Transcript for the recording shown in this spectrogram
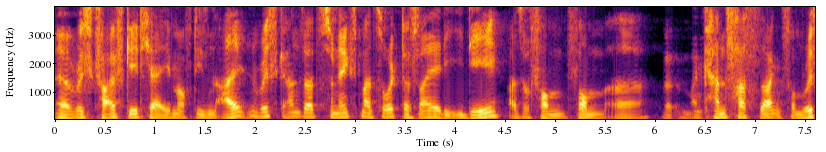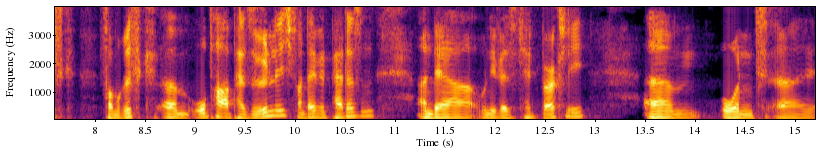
äh, Risk 5 geht ja eben auf diesen alten Risk-Ansatz zunächst mal zurück. Das war ja die Idee, also vom, vom äh, man kann fast sagen, vom Risk, vom Risk ähm, Opa persönlich, von David Patterson an der Universität Berkeley. Ähm, und äh,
